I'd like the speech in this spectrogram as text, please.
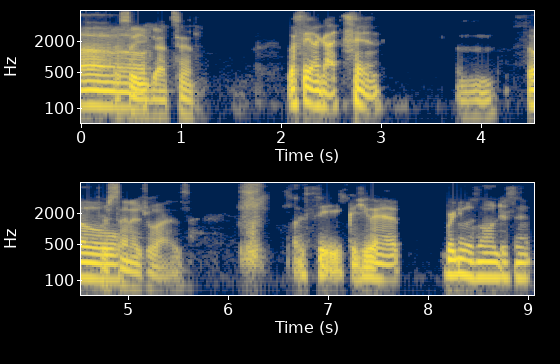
Uh, Let's say you got ten, let's say I got ten. and So percentage wise, let's see, because you had Brittany was long distance,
